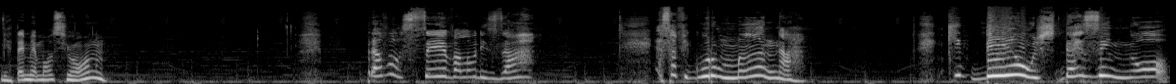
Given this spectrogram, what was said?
e até me emociono, para você valorizar essa figura humana que Deus desenhou.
